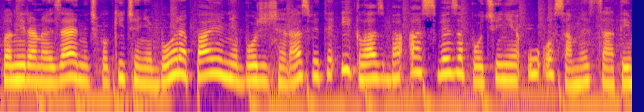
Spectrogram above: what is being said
Planirano je zajedničko kićenje bora, paljenje božićne rasvjete i glazba, a sve započinje u 18 sati.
